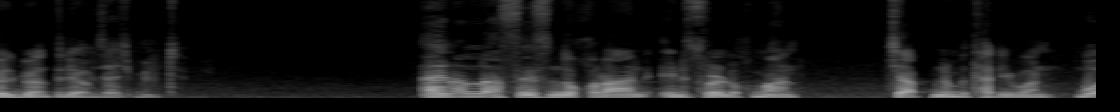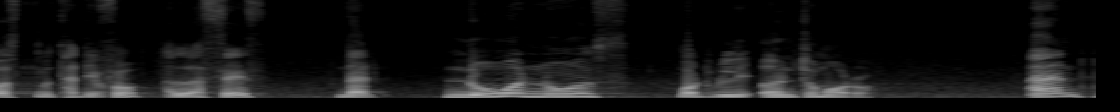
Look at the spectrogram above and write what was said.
will be on the day of judgment. And Allah says in the Quran in Surah Luqman, chapter number 31, verse number 34, Allah says that no one knows what will he earn tomorrow. And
